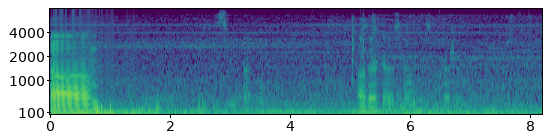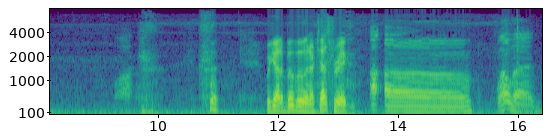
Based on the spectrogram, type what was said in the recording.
um, Oh, there it goes. Now we got some pressure. Fuck. we got a boo-boo in our test rig. Uh-oh. Well then.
